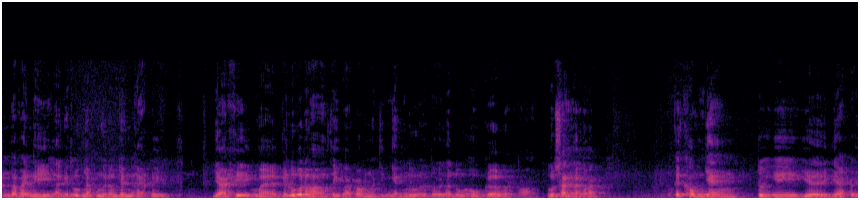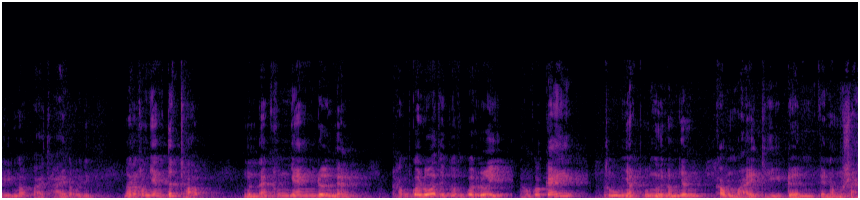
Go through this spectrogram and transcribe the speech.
chúng ta phải nghĩ là cái thu nhập của người nông dân khác đi. Và khi mà cái lúa đó thì bà con mới chứng nhận lúa của tôi là lúa hữu cơ hoàn toàn lúa xanh đàng hoàng. Cái không gian tư duy về giá trị nó phải thay đổi đi. Nó là không gian tích hợp. Mình đang không gian đơn ngành không có lúa thì tôi không có rươi. Không có cái thu nhập của người nông dân không phải chỉ trên cái nông sản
